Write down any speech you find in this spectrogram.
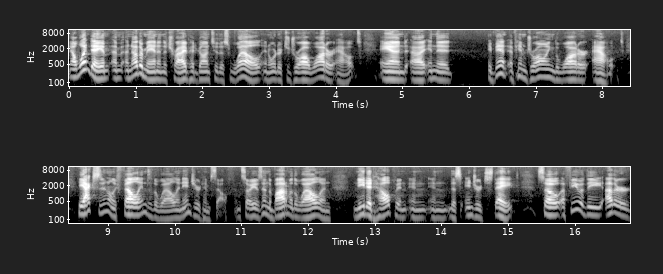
Now, one day, another man in the tribe had gone to this well in order to draw water out, and uh, in the event of him drawing the water out, he accidentally fell into the well and injured himself. And so he was in the bottom of the well and needed help in, in, in this injured state. So a few of the other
